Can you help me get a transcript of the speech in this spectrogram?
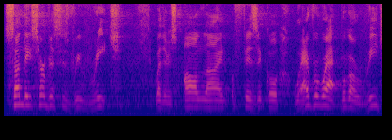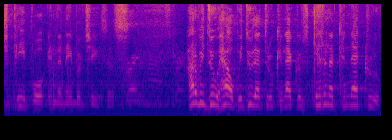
Sunday services, we reach, whether it's online or physical, wherever we're at, we're gonna reach people in the name of Jesus. Right. How do we do help? We do that through connect groups. Get in a connect group.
